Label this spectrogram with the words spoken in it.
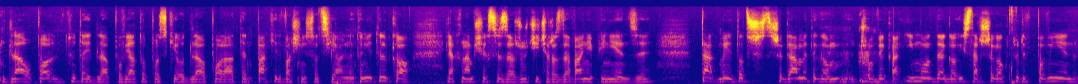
dla Opol, tutaj dla powiatu polskiego, dla Opola, ten pakiet właśnie socjalny. To nie tylko, jak nam się chce zarzucić, rozdawanie pieniędzy. Tak, my dostrzegamy tego człowieka i młodego, i starszego, który powinien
